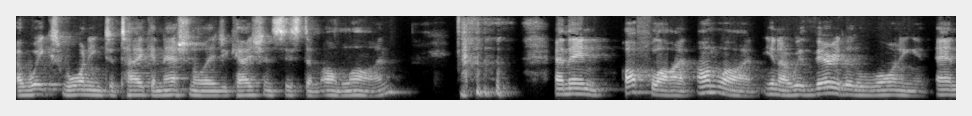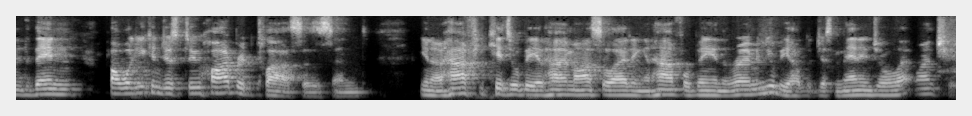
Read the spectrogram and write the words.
a week's warning to take a national education system online. and then offline, online, you know, with very little warning. And then, oh, well, you can just do hybrid classes and, you know, half your kids will be at home isolating and half will be in the room and you'll be able to just manage all that, won't you?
